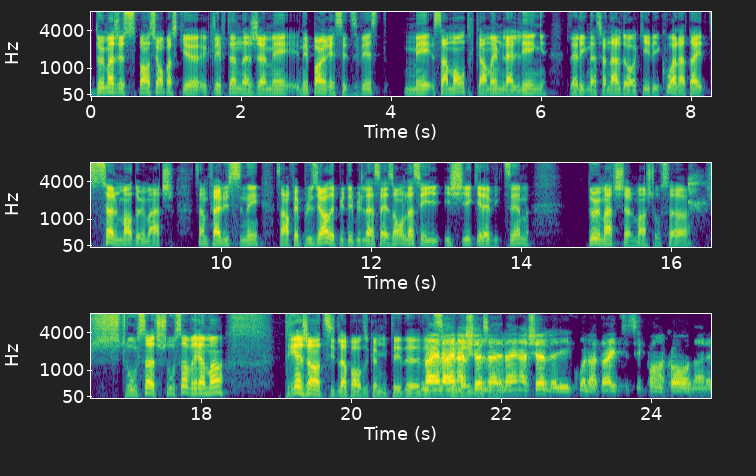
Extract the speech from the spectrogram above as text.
deux matchs de suspension parce que Clifton n'a jamais n'est pas un récidiviste mais ça montre quand même la ligne de la Ligue nationale de hockey. Les coups à la tête, seulement deux matchs. Ça me fait halluciner. Ça en fait plusieurs depuis le début de la saison. Là, c'est Ishier qui est la victime. Deux matchs seulement, je trouve ça. Je trouve ça, je trouve ça vraiment très gentil de la part du comité de, ben, la, NHL, la, NHL, les coups à la tête, c'est pas encore dans la.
